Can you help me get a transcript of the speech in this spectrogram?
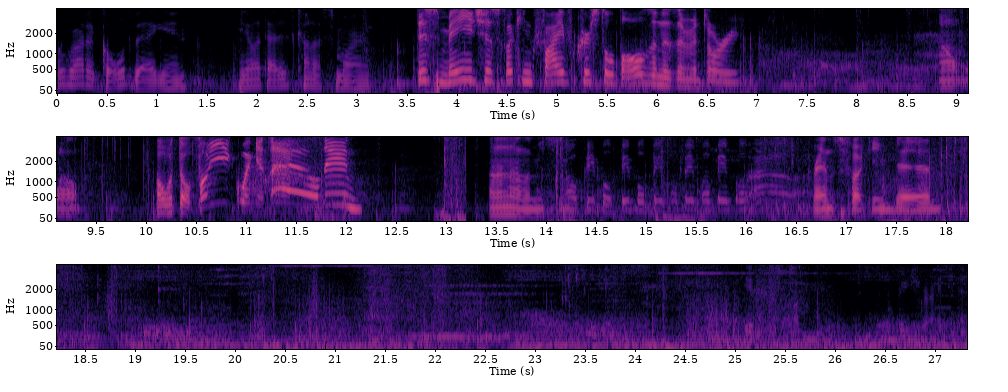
Who brought a gold bag in? You know what? That is kind of smart. This mage has fucking five crystal balls in his inventory. Oh, well. Oh, what the fuck? Quick as hell, dude! I don't know, let me see. oh, people, people, people, people, people. Ow. Ren's fucking dead. Get fucked. Pretty sure I can.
